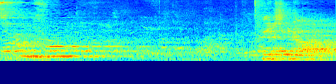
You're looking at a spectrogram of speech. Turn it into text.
з кунг-фу Перший раунд.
